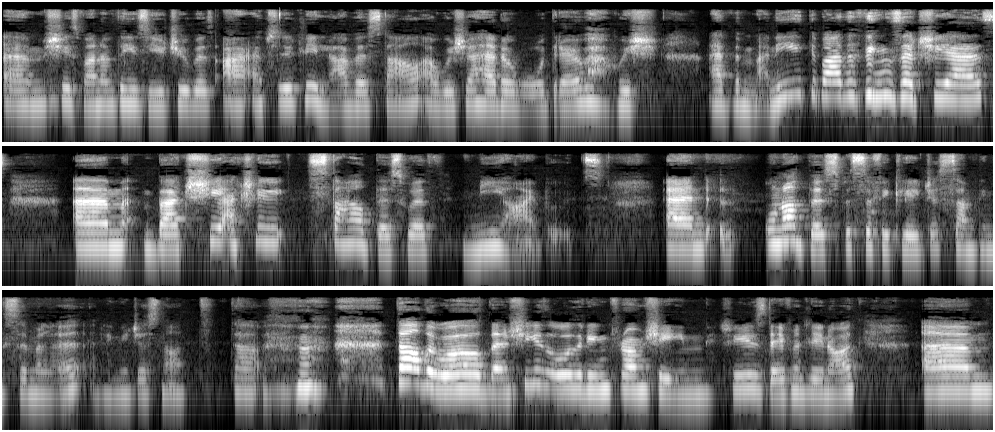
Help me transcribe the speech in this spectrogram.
Um, she's one of these YouTubers. I absolutely love her style. I wish I had a wardrobe. I wish I had the money to buy the things that she has. Um, but she actually styled this with knee-high boots. And, well, not this specifically, just something similar. Let me just not tell, tell the world that she is ordering from Shein. She is definitely not. Um,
